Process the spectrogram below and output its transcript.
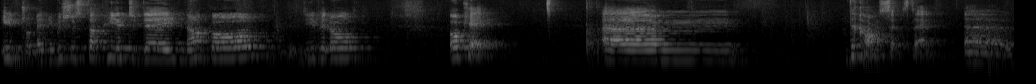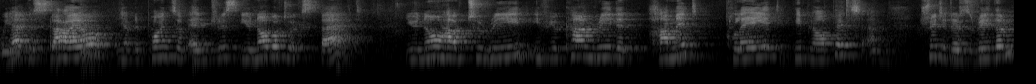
intro. Maybe we should stop here today. Not go. Leave it all. Okay. Um, the concepts then. Uh, we have the style, you have the points of interest, you know what to expect, you know how to read. If you can't read it, hum it, play it, hip hop it, and treat it as rhythm.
